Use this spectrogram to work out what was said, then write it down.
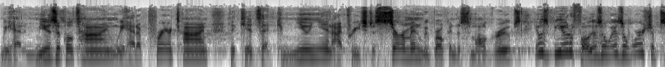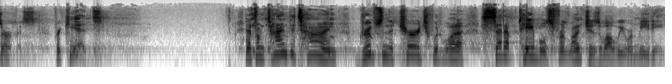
We had a musical time, we had a prayer time, the kids had communion, I preached a sermon, we broke into small groups. It was beautiful. It was a, it was a worship service for kids. And from time to time, groups in the church would want to set up tables for lunches while we were meeting.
